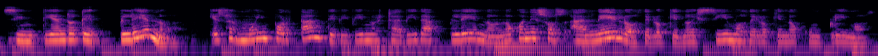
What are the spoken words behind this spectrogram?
sintiéndote pleno, que eso es muy importante, vivir nuestra vida pleno, no con esos anhelos de lo que no hicimos, de lo que no cumplimos.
